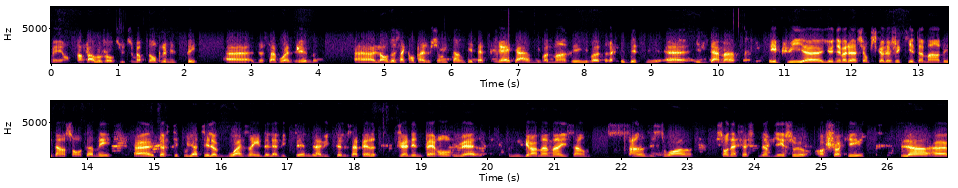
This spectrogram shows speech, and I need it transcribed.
mais on en parle aujourd'hui, du meurtre non prémédité euh, de sa voisine. Euh, lors de sa comparution, il semble qu'il était très calme. Il va demander, il va rester détenu, évidemment. Et puis, il y a une évaluation psychologique qui est demandée dans son cas, mais euh, Dusty c'est le voisin de la victime. La victime s'appelle Janine Perron-Ruel. Une grand-maman, il semble sans histoire. Son assassinat, bien sûr, a choqué. Là, euh,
